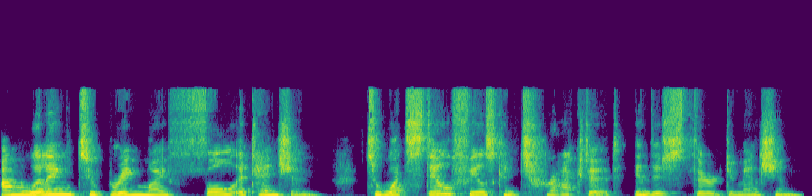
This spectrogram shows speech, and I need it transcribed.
I'm willing to bring my full attention to what still feels contracted in this third dimension.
